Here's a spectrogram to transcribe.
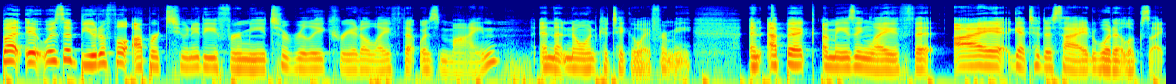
But it was a beautiful opportunity for me to really create a life that was mine and that no one could take away from me. An epic, amazing life that I get to decide what it looks like.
